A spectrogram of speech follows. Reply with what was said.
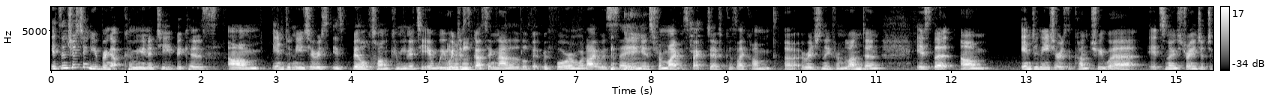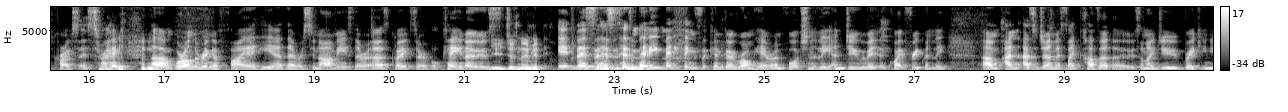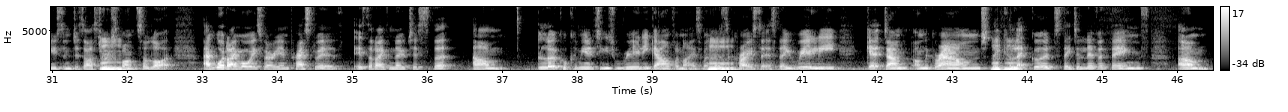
It's interesting you bring up community because um, Indonesia is, is built on community, and we were discussing that a little bit before. And what I was saying is, from my perspective, because I come uh, originally from London, is that um, Indonesia is a country where it's no stranger to crisis, right? um, we're on the ring of fire here. There are tsunamis, there are earthquakes, there are volcanoes. You just name it. it, there's, there's, there's many many things that can go wrong here unfortunately and do it quite frequently um, and as a journalist i cover those and i do breaking news and disaster response a lot and what i'm always very impressed with is that i've noticed that um, local communities really galvanize when there's a crisis they really get down on the ground they mm-hmm. collect goods they deliver things um,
